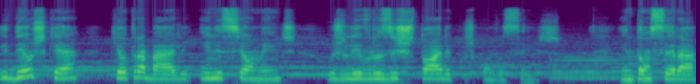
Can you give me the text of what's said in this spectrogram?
E Deus quer que eu trabalhe inicialmente os livros históricos com vocês. Então será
